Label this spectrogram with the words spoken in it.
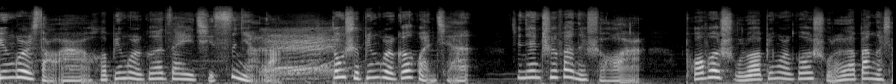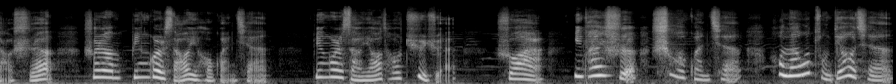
冰棍嫂啊，和冰棍哥在一起四年了，都是冰棍哥管钱。今天吃饭的时候啊，婆婆数落冰棍哥数落了半个小时，说让冰棍嫂以后管钱。冰棍嫂摇头拒绝，说啊，一开始是我管钱，后来我总掉钱，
